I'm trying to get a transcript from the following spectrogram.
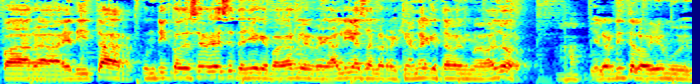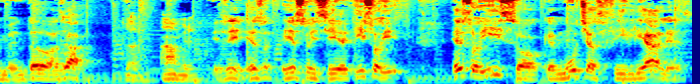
para editar un disco de CBS tenía que pagarle regalías a la regional que estaba en Nueva York. Ajá, Y el artista lo habíamos inventado allá. claro. Ah, mira. Y sí, eso, y eso, hizo, eso hizo que muchas filiales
